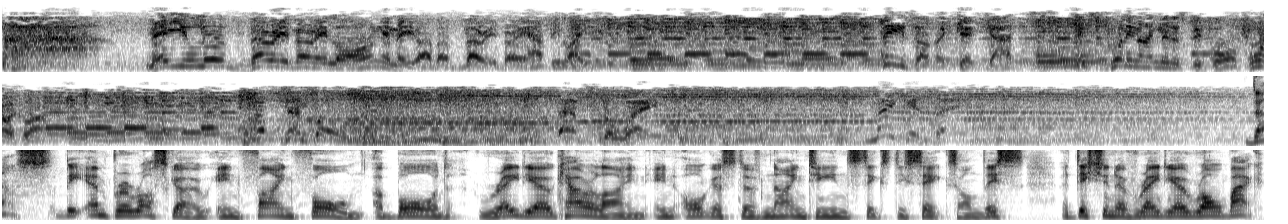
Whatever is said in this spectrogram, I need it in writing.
Ah. May you live very, very long, and may you have a very, very happy life. The Kit Kats. It's 29 minutes before 4 o'clock. Up tempo. That's the way. That's the Emperor Rosko in fine form aboard Radio Caroline in August of 1966. On this edition of Radio Rollback,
